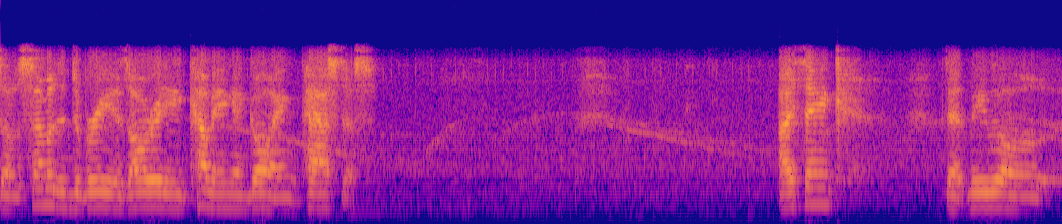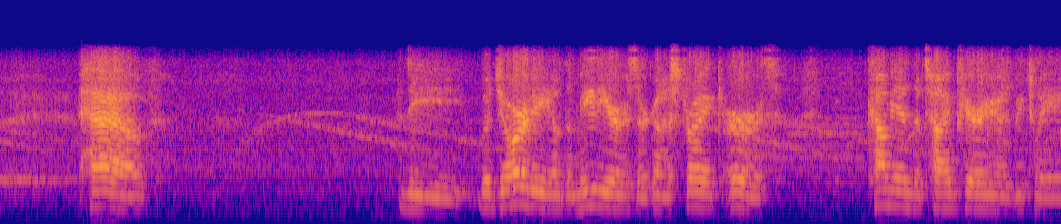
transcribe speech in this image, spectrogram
So some of the debris is already coming and going past us. I think that we will have the majority of the meteors are going to strike Earth come in the time period between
